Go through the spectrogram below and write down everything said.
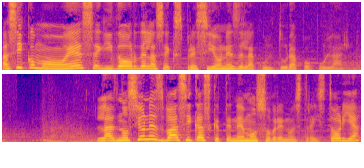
así como es seguidor de las expresiones de la cultura popular. Las nociones básicas que tenemos sobre nuestra historia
